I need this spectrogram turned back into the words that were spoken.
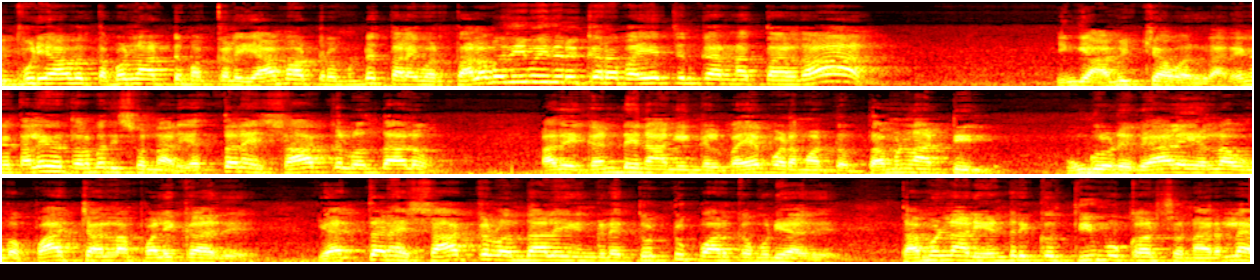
எப்படியாவது தமிழ்நாட்டு மக்களை ஏமாற்றும் என்று தலைவர் தளபதி மீது இருக்கிற பயத்தின் காரணத்தால் தான் இங்கே அமித்ஷா வருகிறார். எங்கள் தலைவர் தளபதி சொன்னார் எத்தனை ஷாக்கள் வந்தாலும் அதை கண்டு நாங்கள் எங்கள் பயப்பட மாட்டோம். தமிழ்நாட்டில் உங்களுடைய வேலையெல்லாம் உங்கள் பாய்ச்செல்லாம் பழிக்காது. எத்தனை ஷாக்கள் வந்தாலும் எங்களை தொட்டு பார்க்க முடியாது. தமிழ்நாடு என்றைக்கும் திமுக சொன்னார்ல.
